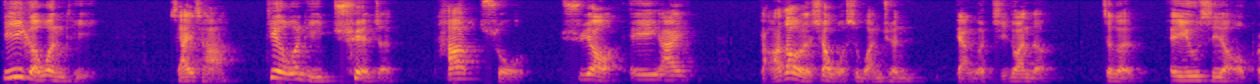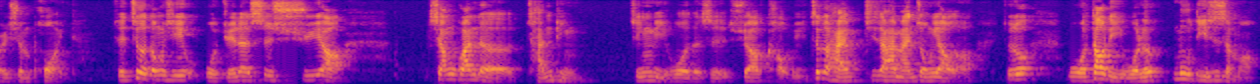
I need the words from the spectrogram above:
第一个问题筛查，第二个问题确诊，它所需要 AI 达到的效果是完全两个极端的这个 AUC 的 operation point。所以这个东西我觉得是需要相关的产品。经理或者是需要考虑这个还其实还蛮重要的哦，就是说我到底我的目的是什么？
